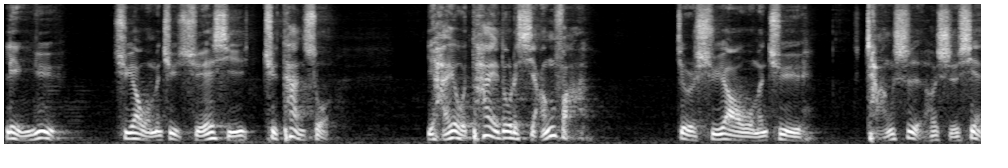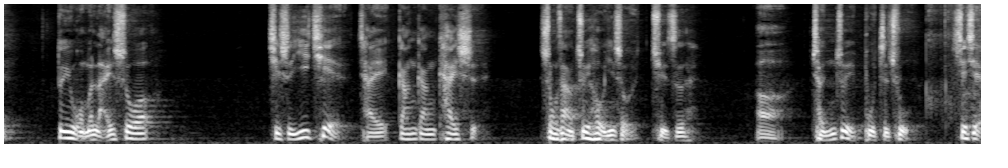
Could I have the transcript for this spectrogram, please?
领域需要我们去学习去探索。也还有太多的想法，就是需要我们去尝试和实现。对于我们来说，其实一切才刚刚开始。送上最后一首曲子，啊，沉醉不知处。谢谢。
